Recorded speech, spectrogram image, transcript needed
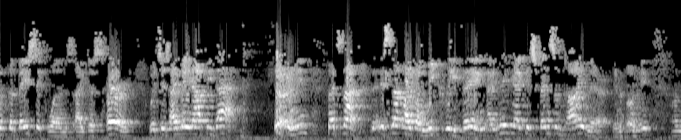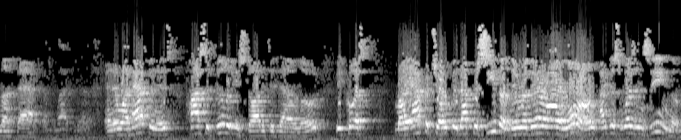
with the basic ones I just heard, which is I may not be that. You know what I mean? That's not. It's not like a weekly thing. I, maybe I could spend some time there. You know what I mean? I'm not that. I'm not that. And then what happened is possibilities started to download because my aperture opened up to see them. They were there all along. I just wasn't seeing them.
